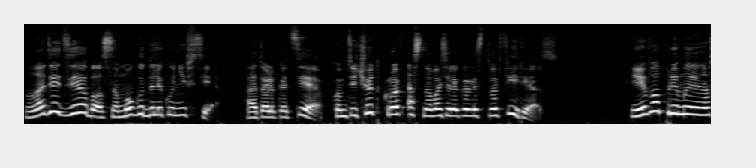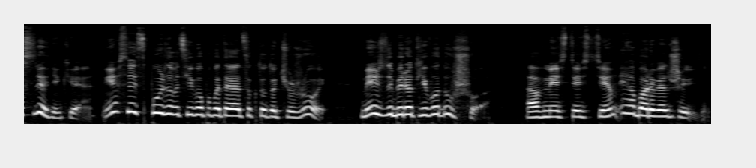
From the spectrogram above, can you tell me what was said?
Владеть Диаблосом могут далеко не все, а только те, в ком течет кровь основателя королевства Фириас. Его прямые наследники, если использовать его попытается кто-то чужой, меч заберет его душу, а вместе с тем и оборвет жизнь.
